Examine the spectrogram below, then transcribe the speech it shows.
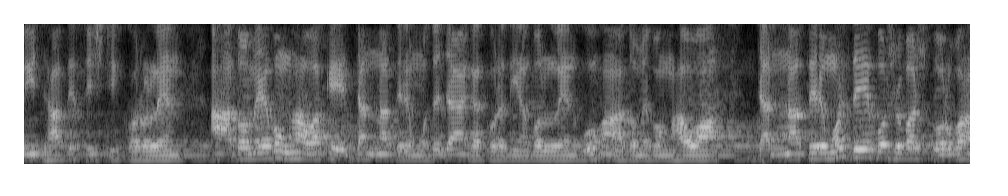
নিজ হাতে সৃষ্টি করলেন, আদম এবং হাওয়াকে জান্নাতের মধ্যে জায়গা করে দিয়ে বললেন, ও আদম এবং হাওয়া, জান্নাতের মধ্যে বসবাস করবা,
